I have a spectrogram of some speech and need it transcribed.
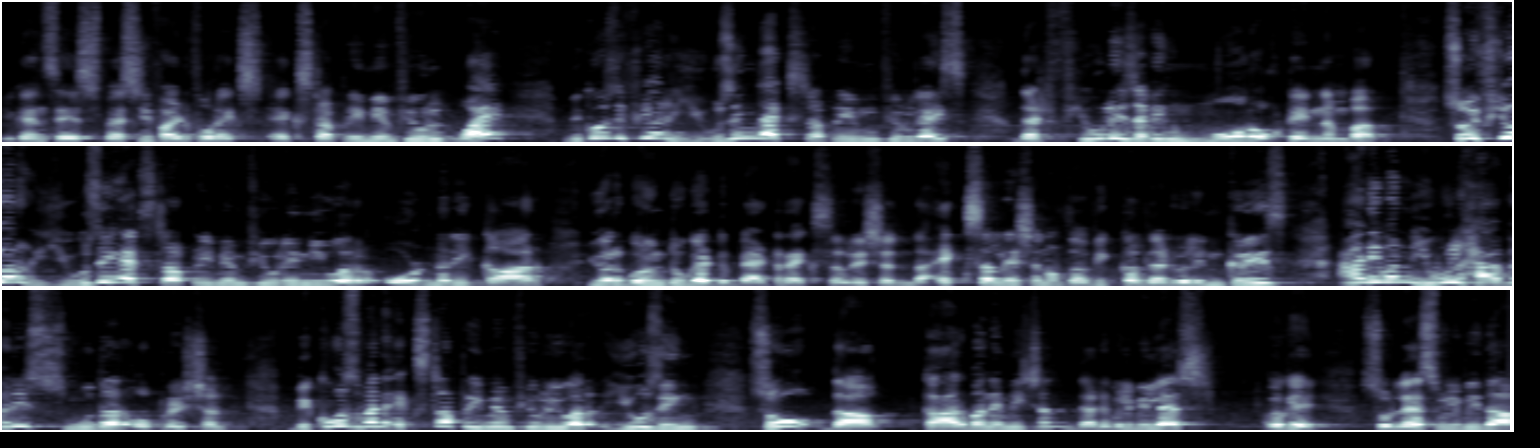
you can say specified for ex extra premium fuel. Why? Because if you are using the extra premium fuel guys that fuel is having more octane number. So if you are using extra premium fuel in your ordinary car you are going to get better acceleration. The acceleration of the vehicle that will increase and even you will have very smoother operation. Because when extra premium fuel you are using so so the carbon emission that will be less. Okay, so less will be the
